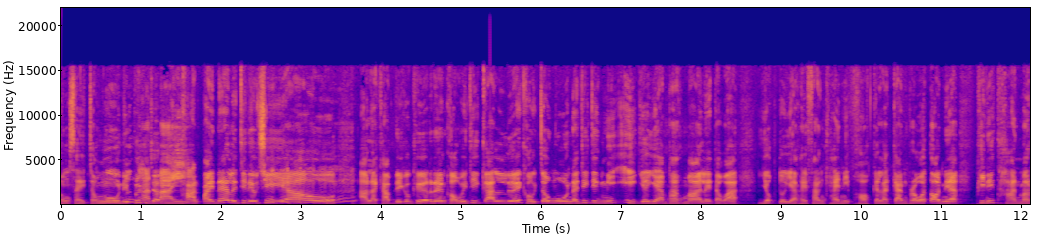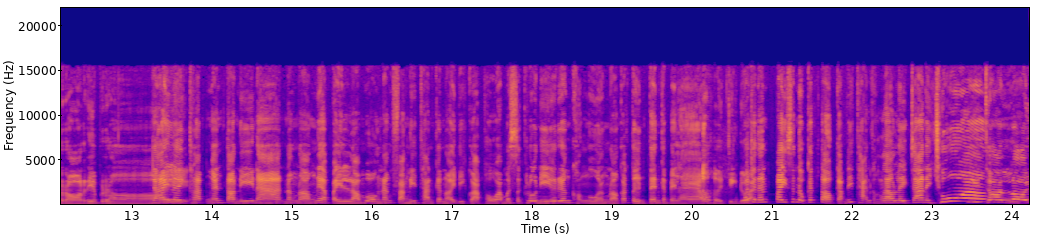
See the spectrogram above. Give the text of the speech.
สงสัยเจ้างูนี่งูเพิ่เพิ่งงผ่านจะไปผ่านไปแน่เลยทีเดียวเชียวเอาละครับนี่ก็คือเรื่องของวิธีการเลื้อยของเจ้างูนะจริงๆมีอีกเยอะแยะมากมายเลยแต่ว่ายกตัวอย่างให้ฟังแค่นี้พอกันละกัน เพราะว่าตอนเนี้ยพี่นิทานมารอเรียบร้อยได้เลยครับ งั้นตอนนี้นะ น้องๆเนี่ยไปล้อมวงนั่งฟังนิทานกันหน่อยดีกว่าเพราะว่าเมื่อสักครู่นี้เรื่องของงูน้องๆก็ตื่นเต้นกันไปแล้วเออจริงด้เพวยราะฉะนั้นไปสนุกกันต่อกับนิทานของเราเลยจ้าในช่วงนิทานลอย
